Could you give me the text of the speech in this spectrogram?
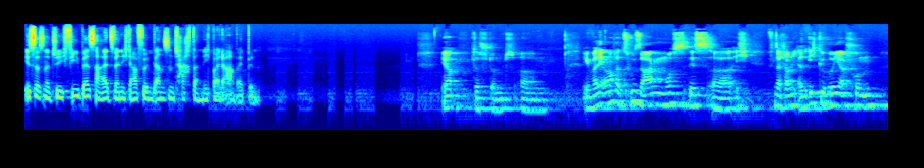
ist das natürlich viel besser, als wenn ich dafür den ganzen Tag dann nicht bei der Arbeit bin. Ja, das stimmt. Ähm, was ich auch noch dazu sagen muss, ist, äh, ich finde es erstaunlich, also ich gehöre ja schon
